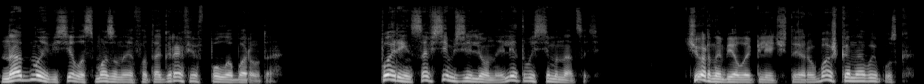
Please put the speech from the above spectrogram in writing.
На одной висела смазанная фотография в полоборота. Парень совсем зеленый, лет восемнадцать. Черно-белая клетчатая рубашка на выпуск,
